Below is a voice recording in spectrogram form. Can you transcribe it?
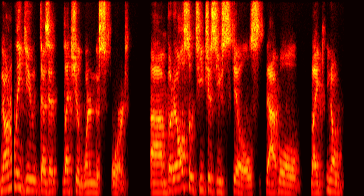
not only do you, does it let you learn the sport, um, but it also teaches you skills that will, like, you know,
